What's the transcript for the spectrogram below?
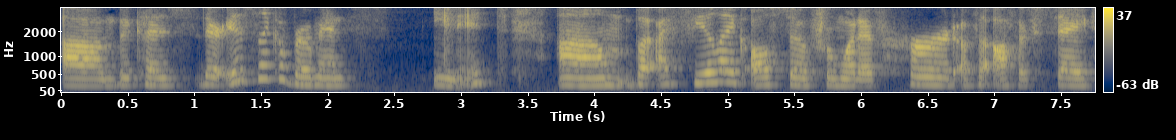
um, because there is like a romance in it um, but I feel like also from what I've heard of the author say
